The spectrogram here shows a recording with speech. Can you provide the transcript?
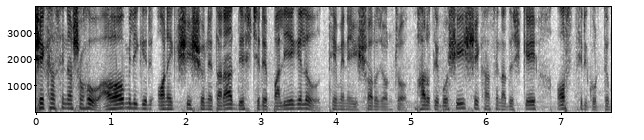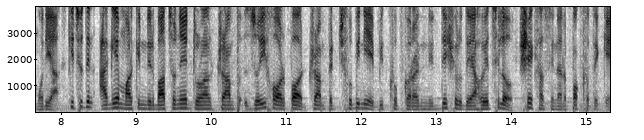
শেখ হাসিনা সহ আওয়ামী লীগের অনেক শীর্ষ নেতারা দেশ ছেড়ে পালিয়ে গেলেও থেমে নেই ষড়যন্ত্র। ভারতে বসেই শেখ হাসিনা দেশকে অস্থির করতে মরিয়া। কিছুদিন আগে মার্কিন নির্বাচনে ডোনাল্ড ট্রাম্প জয়ী হওয়ার পর ট্রাম্পের ছবি নিয়ে বিক্ষোভ করার নির্দেশও দেয়া হয়েছিল শেখ হাসিনার পক্ষ থেকে।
